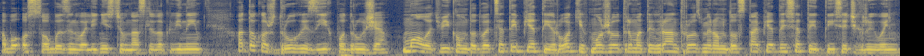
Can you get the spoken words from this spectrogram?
або особи з інвалідністю внаслідок війни, а також други з їх подружжя. Молодь віком до 25 років може отримати грант розміром до 150 тисяч гривень.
